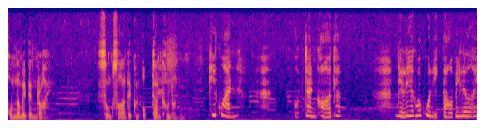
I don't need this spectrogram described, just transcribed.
ผมน่ะไม่เป็นไร สงสารแต่คุณอบจันทร์เท่านั้น พี่ขวัญ อบจันทร์ขอเถอะ อย่าเรียกว่าคุณอีกต่อไปเลย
